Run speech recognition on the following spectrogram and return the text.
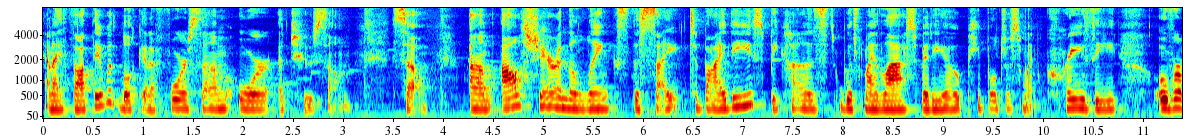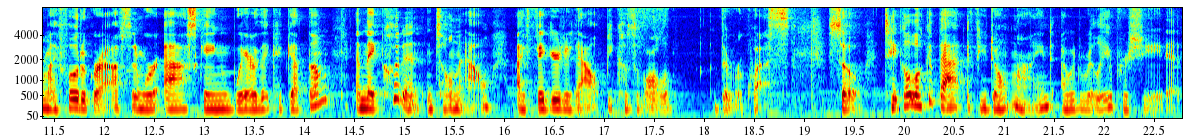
And I thought they would look in a foursome or a twosome. So um, I'll share in the links the site to buy these because with my last video, people just went crazy over my photographs and were asking where they could get them, and they couldn't until now. I figured it out because of all of the requests. So take a look at that if you don't mind. I would really appreciate it.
